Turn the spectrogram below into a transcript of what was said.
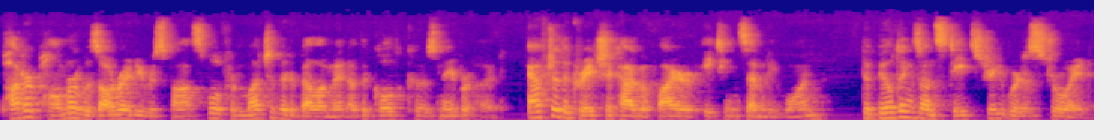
Potter Palmer was already responsible for much of the development of the Gold Coast neighborhood. After the Great Chicago Fire of 1871, the buildings on State Street were destroyed,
